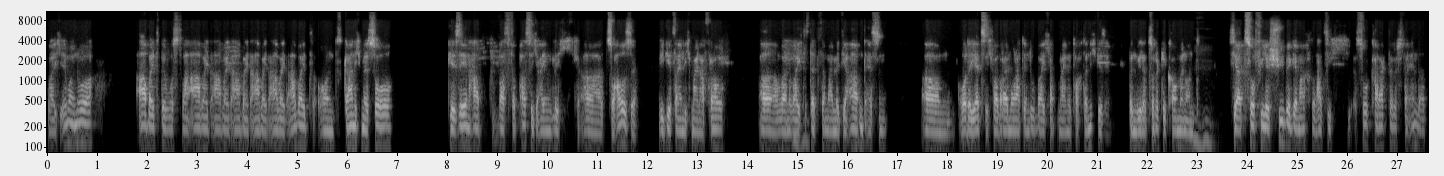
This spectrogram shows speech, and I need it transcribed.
weil ich immer nur arbeitsbewusst war, Arbeit, Arbeit, Arbeit, Arbeit, Arbeit, Arbeit und gar nicht mehr so gesehen habe, was verpasse ich eigentlich äh, zu Hause? Wie geht's eigentlich meiner Frau? Äh, wann war ich das Mhm. letzte Mal mit ihr Abendessen? Ähm, oder jetzt, ich war drei Monate in Dubai, ich habe meine Tochter nicht gesehen. Bin wieder zurückgekommen und Mhm. sie hat so viele Schübe gemacht und hat sich so charakterisch verändert,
